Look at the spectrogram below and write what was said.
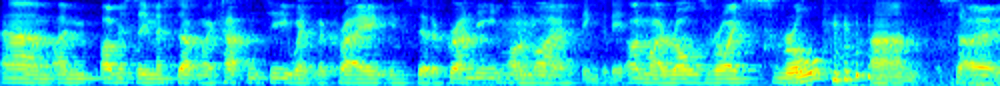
Um, I'm obviously messed up my captaincy. Went Macrae instead of Grundy on Mm, my stings a bit. on my Rolls Royce rule. um, so,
